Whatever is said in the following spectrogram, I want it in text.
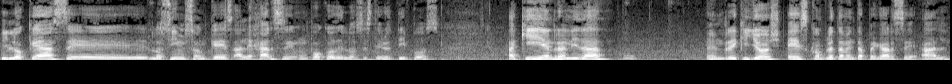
y lo que hace Los Simpson, que es alejarse un poco de los estereotipos, aquí en realidad, en Rick y Josh es completamente apegarse al...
